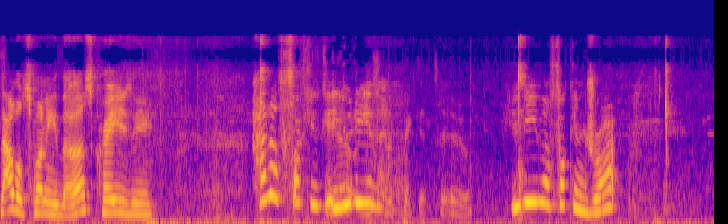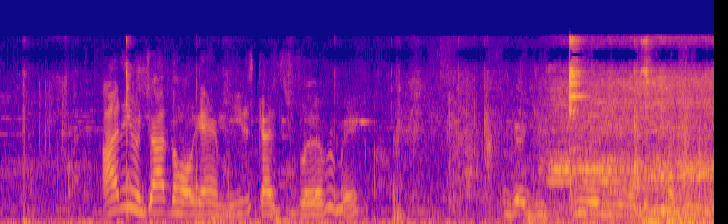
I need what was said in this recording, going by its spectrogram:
That was funny though. That's crazy. How the fuck you get? yo, You didn't even. should've it too. You didn't even fucking drop. I didn't even drive the whole game. You just guys just flew over me. You're just fucking-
